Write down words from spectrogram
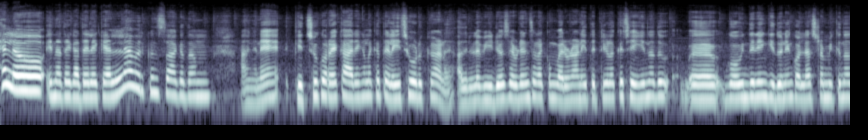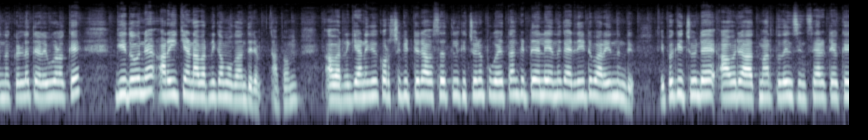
ഹലോ ഇന്നത്തെ കഥയിലേക്ക് എല്ലാവർക്കും സ്വാഗതം. അങ്ങനെ കിച്ചു കുറേ കാര്യങ്ങളൊക്കെ തെളിയിച്ചു കൊടുക്കുകയാണ്. അതിനുള്ള വീഡിയോസ് എവിഡൻസ് അടക്കം വരുണാണ് ഈ തെറ്റുകളൊക്കെ ചെയ്യുന്നത് ഗോവിന്ദനെയും ഗീതുവിനെയും കൊല്ലാൻ ശ്രമിക്കുന്നതെന്നൊക്കെയുള്ള തെളിവുകളൊക്കെ ഗീതുവിനെ അറിയിക്കുകയാണ് അവർണിക മുഖാന്തരം. അപ്പം അവർണിക്കാണെങ്കിൽ കുറച്ച് കിട്ടിയൊരു അവസരത്തിൽ കിച്ചുവിനെ പുകഴ്ത്താൻ കിട്ടുകയല്ലേ എന്ന് കരുതിയിട്ട് പറയുന്നുണ്ട്. ഇപ്പോൾ കിച്ചുവിന്റെ ആ ഒരു ആത്മാർത്ഥതയും സിൻസിയാരിറ്റിയൊക്കെ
